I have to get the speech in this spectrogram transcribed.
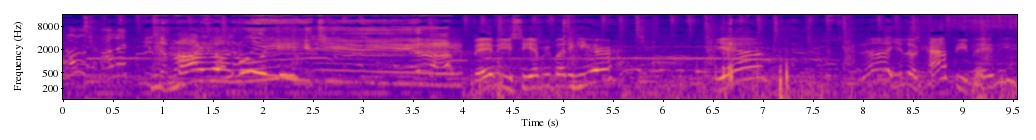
I like He's Mario and Luigi. Baby, you see everybody here? Yeah? Yeah, you look happy, baby.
